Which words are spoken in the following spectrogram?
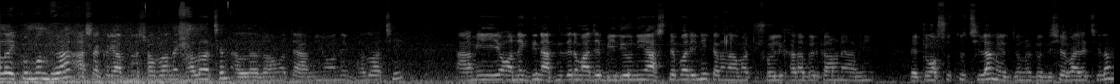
আলাইকুম বন্ধুরা, আশা করি আপনারা সবাই অনেক ভালো আছেন। আল্লাহর রহমতে আমিও অনেক ভালো আছি। আমি অনেক দিন আপনাদের মাঝে ভিডিও নিয়ে আসতে পারিনি কারণ আমার শরীর খারাপের কারণে আমি একটু অসুস্থ ছিলাম, এর জন্য একটু দেশের বাইরে ছিলাম।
